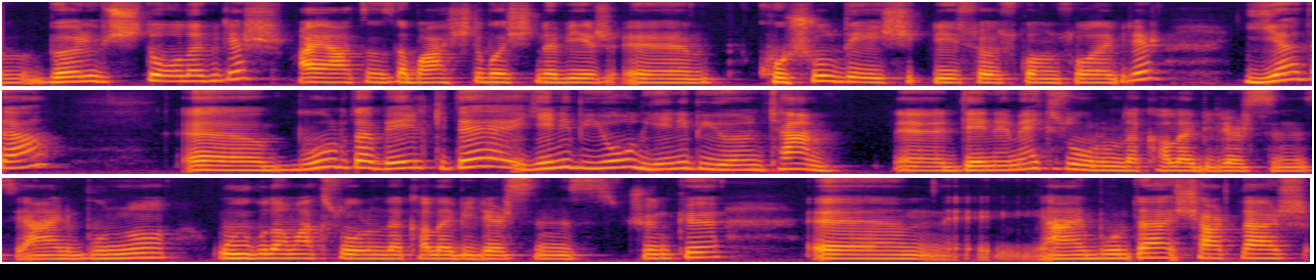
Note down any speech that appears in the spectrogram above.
böyle bir şey de olabilir. Hayatınızda başlı başına bir e, koşul değişikliği söz konusu olabilir. Ya da e, burada belki de yeni bir yol, yeni bir yöntem e, denemek zorunda kalabilirsiniz. Yani bunu uygulamak zorunda kalabilirsiniz. Çünkü yani burada şartlar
